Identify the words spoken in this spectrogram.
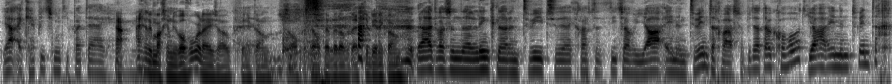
ja, ik heb iets met die partij. Ja, eigenlijk mag je hem nu wel voorlezen ook, vind ik dan. Als we al verteld hebben dat het appje binnenkwam. Ja, het was een eh, link naar een tweet. eh, ik geloof dat het iets over Ja 21 was. Heb je dat ook gehoord? Ja 21?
